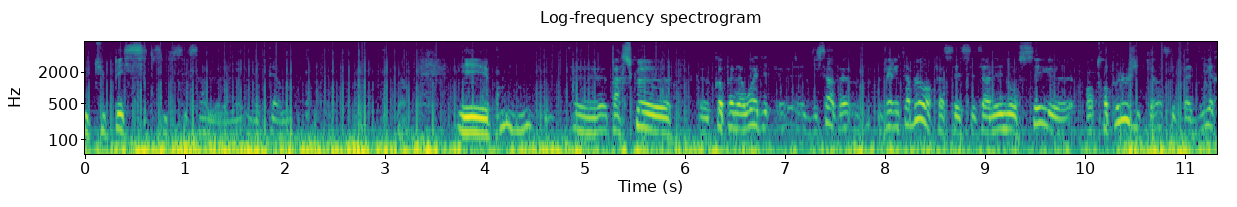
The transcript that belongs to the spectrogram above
Utupécity, c'est ça le- terme. Et parce que Copenhague dit ça véritablement, c'est, un énoncé anthropologique, hein, c'est-à-dire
